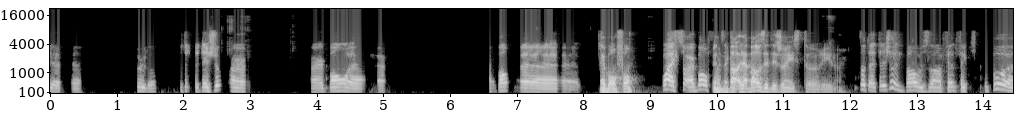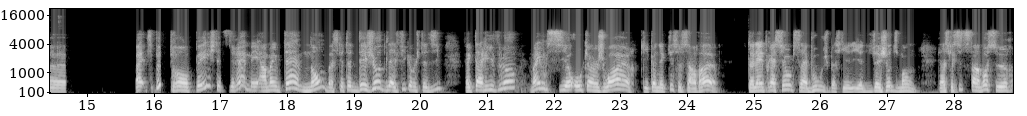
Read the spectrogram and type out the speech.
euh, un peu, là. Tu as déjà un, un bon, un bon, euh, Un bon fond. ouais, c'est ça, un bon fond, ba- la base est déjà instaurée. T'as, t'as déjà une base, là, en fait. Fait que tu peux pas. euh, ben, tu peux te tromper, je te dirais, mais en même temps, non, parce que tu as déjà de la vie, comme je te dis. Fait que tu arrives là, même s'il n'y a aucun joueur qui est connecté sur le serveur, tu as l'impression que ça bouge parce qu'il y a déjà du monde. Parce que si tu t'en vas sur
